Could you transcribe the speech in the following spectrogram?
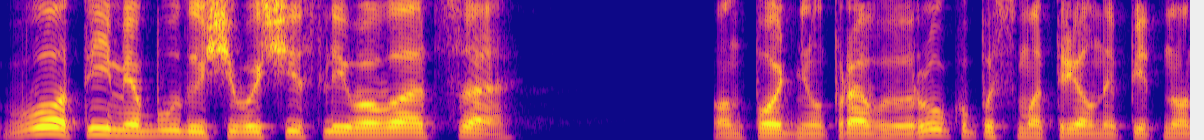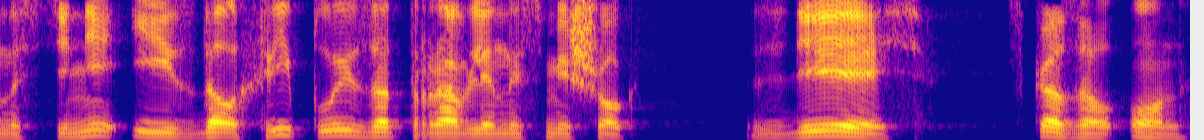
Вот имя будущего счастливого отца. Он поднял правую руку, посмотрел на пятно на стене и издал хриплый затравленный смешок. «Здесь», — сказал он.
